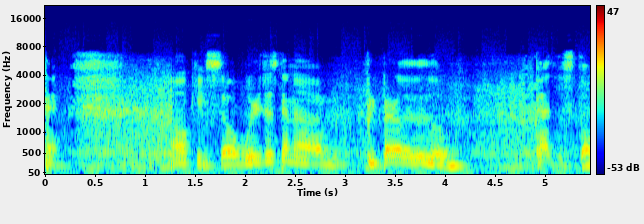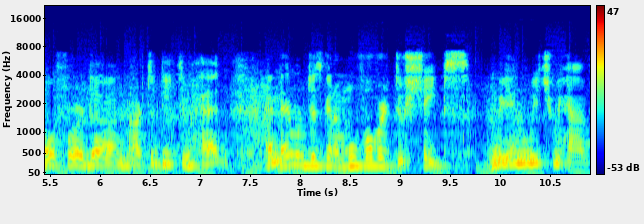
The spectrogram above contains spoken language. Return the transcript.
Okay so we're just gonna um, prepare a little pedestal for the R2D2 head. And then we're just gonna move over to shapes in which we have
